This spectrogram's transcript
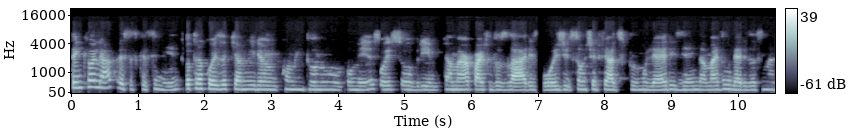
tem que olhar para esse esquecimento. Outra coisa que a Miriam comentou no começo foi sobre que a maior parte dos lares hoje são chefiados por mulheres e ainda mais mulheres acima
